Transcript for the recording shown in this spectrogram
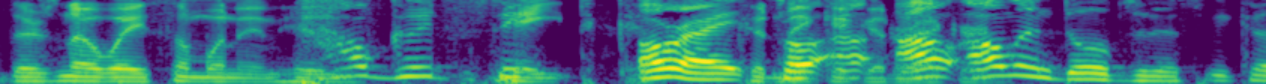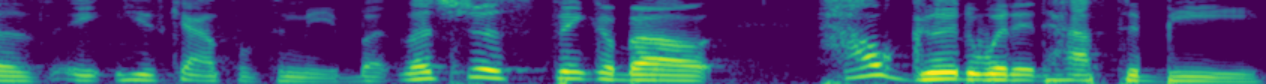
There's no way someone in his How good see- state could, All right, could so make a I- good I'll, record. I'll indulge this because he's canceled to me. But let's just think about how good would it have to be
